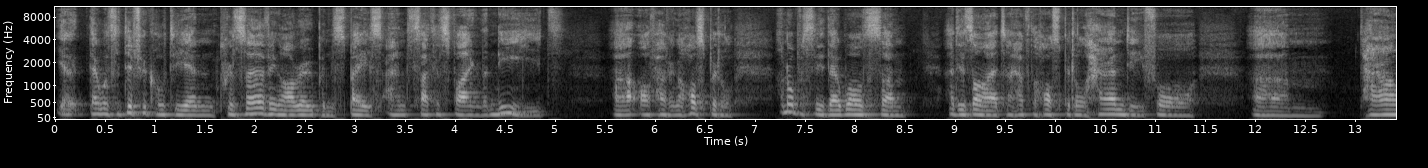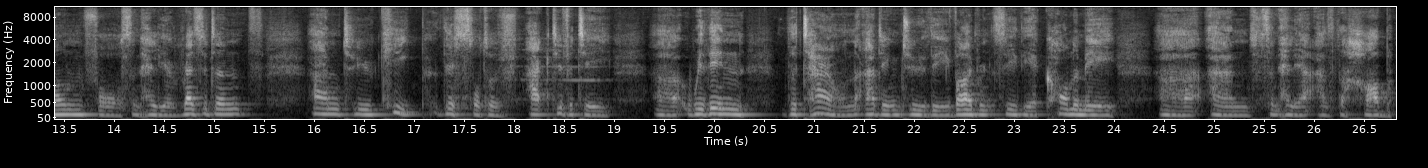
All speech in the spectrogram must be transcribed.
you know, there was a difficulty in preserving our open space and satisfying the needs uh, of having a hospital. And obviously, there was um, a desire to have the hospital handy for um, town, for St Helier residents, and to keep this sort of activity uh, within the town, adding to the vibrancy, the economy, uh, and St Helier as the hub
